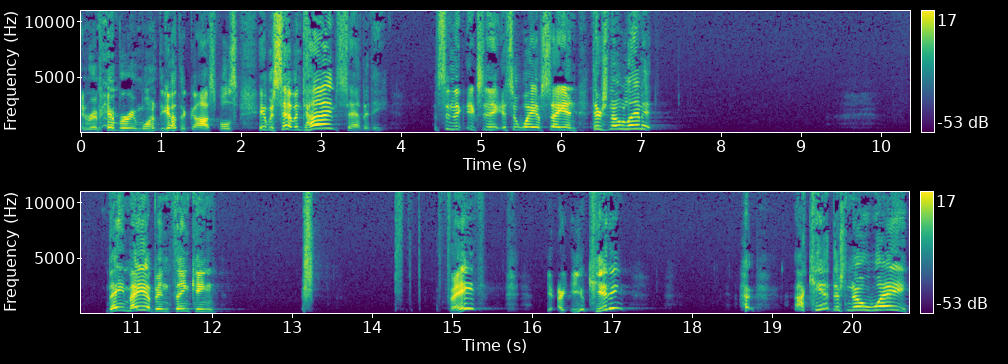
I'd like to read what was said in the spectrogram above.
And remember, in one of the other Gospels, it was seven times 70. It's, an, it's, an, it's a way of saying there's no limit. They may have been thinking, faith? Are you kidding? I can't, there's no way.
